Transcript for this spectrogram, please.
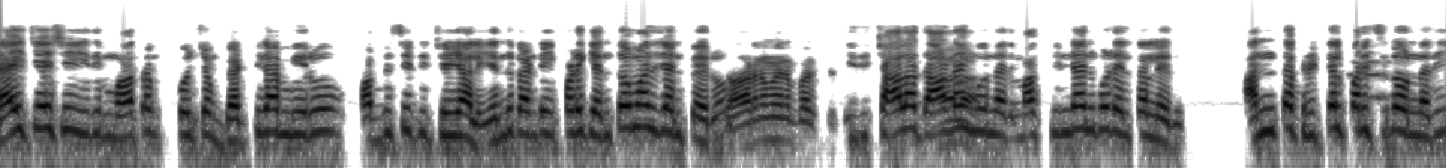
దయచేసి ఇది మాత్రం కొంచెం గట్టిగా మీరు పబ్లిసిటీ చేయాలి. ఎందుకంటే ఇప్పటికి ఎంతో మంది చనిపోయారు. దారుణమైన పరిస్థితి. ఇది చాలా దారుణంగా ఉన్నది. మాకు తినడానికి కూడా వెళ్తలేదు అంత క్రిటికల్ పరిస్థితిలో ఉన్నది.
